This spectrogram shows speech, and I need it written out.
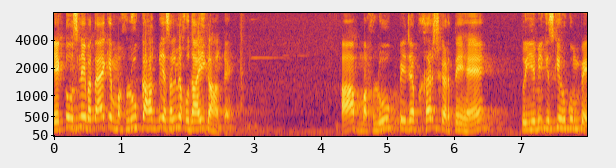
एक तो उसने बताया कि मखलूक का हक भी असल में खुदा ही का हक है। आप मखलूक पे जब खर्च करते हैं तो ये भी किसके हुक्म पे?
